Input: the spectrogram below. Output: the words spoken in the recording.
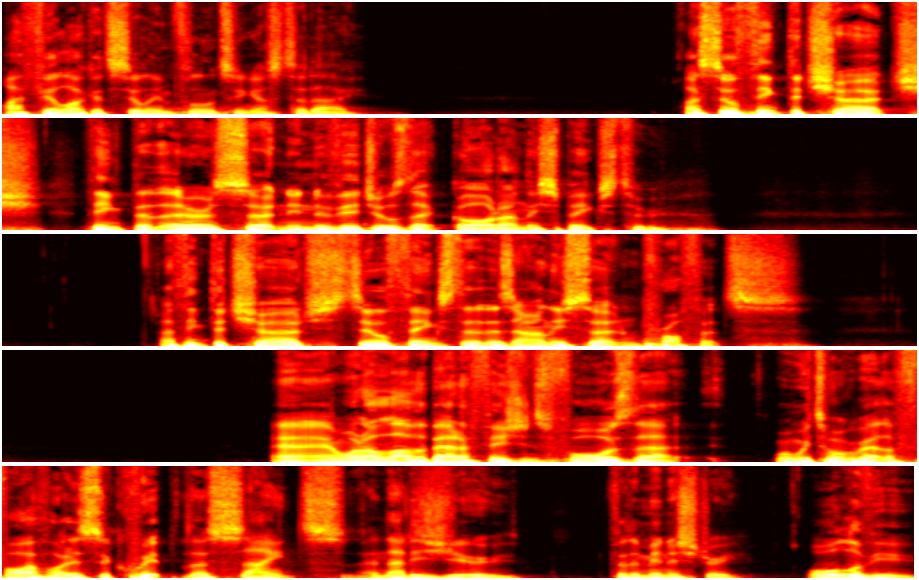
I feel like it's still influencing us today. I still think the church think that there are certain individuals that God only speaks to. I think the church still thinks that there's only certain prophets. And what I love about Ephesians 4 is that when we talk about the fivefold, it's equip the saints, and that is you for the ministry. All of you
